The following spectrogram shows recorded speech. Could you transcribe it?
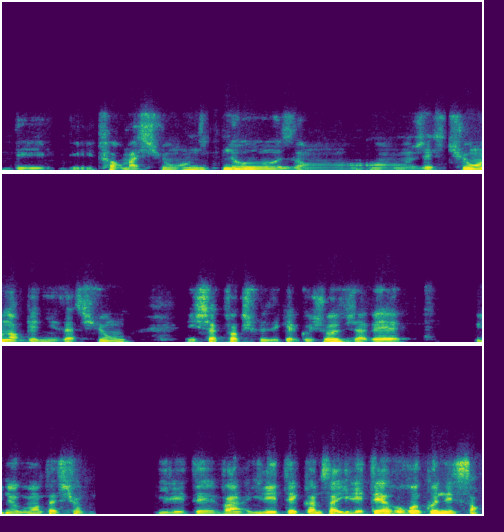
des, formations en hypnose, en, gestion, en organisation. Et chaque fois que je faisais quelque chose, j'avais une augmentation. Il était, il était comme ça, il était reconnaissant.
